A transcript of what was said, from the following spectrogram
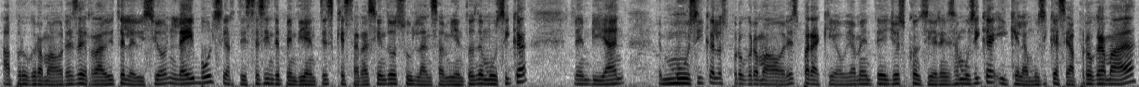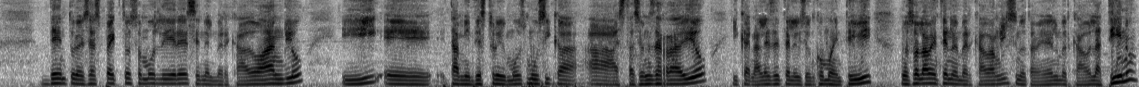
a programadores de radio y televisión, labels y artistas independientes que están haciendo sus lanzamientos de música, le envían música a los programadores para que obviamente ellos consideren esa música y que la música sea programada. Dentro de ese aspecto somos líderes en el mercado anglo y eh, también destruimos música a estaciones de radio y canales de televisión como NTV, no solamente en el mercado anglo, sino también en el mercado latino.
